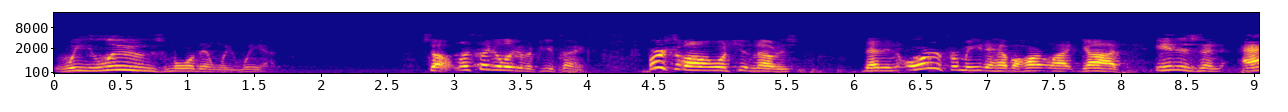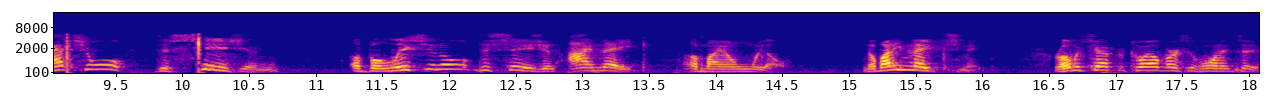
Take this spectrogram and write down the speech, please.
we lose more than we win. So let's take a look at a few things. First of all, I want you to notice that in order for me to have a heart like God, it is an actual decision, a volitional decision I make of my own will. Nobody makes me. Romans chapter 12, verses 1 and 2.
